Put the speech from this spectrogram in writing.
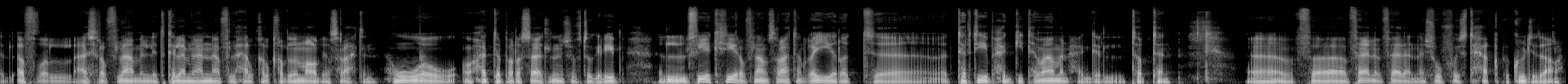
الأفضل عشر أفلام اللي تكلمنا عنها في الحلقة اللي قبل الماضية صراحة. هو وحتى باراسايت اللي شفته قريب في كثير أفلام صراحة غيرت آه، الترتيب حقي تماما حق ال top 10 آه، ففعلا فعلا أشوفه يستحق بكل جدارة.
